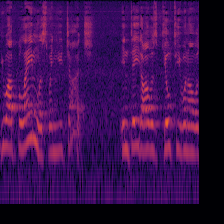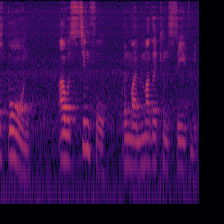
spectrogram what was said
You are blameless when you judge. Indeed, I was guilty when I was born. I was sinful when my mother conceived me.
